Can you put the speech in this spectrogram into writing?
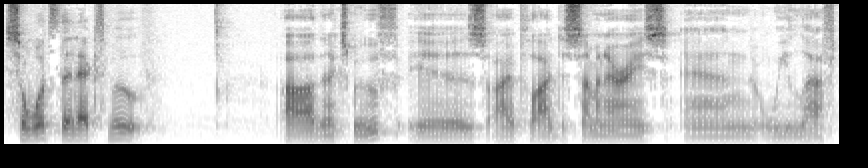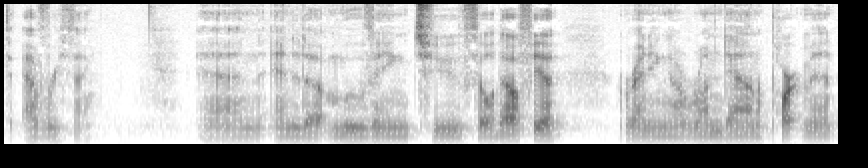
So what's the next move? Uh, the next move is I applied to seminaries and we left everything and ended up moving to Philadelphia, renting a rundown apartment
